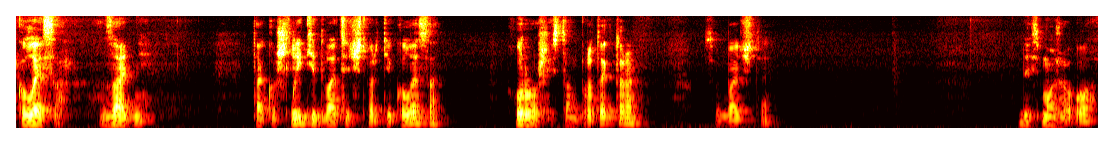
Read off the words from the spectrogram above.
Колеса задні також литі, 24 колеса. Хороший стан протектора. Все бачите. Десь може, о,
